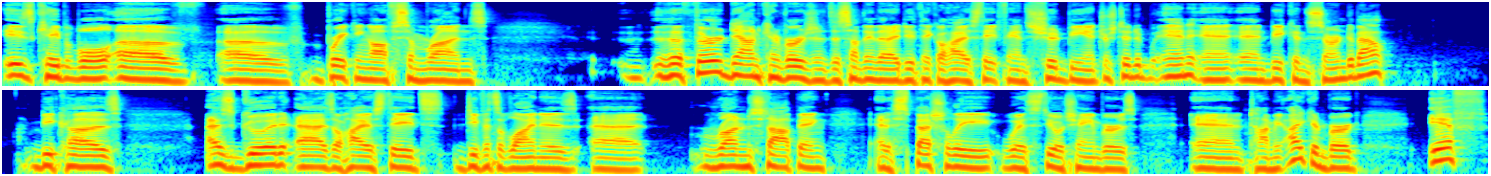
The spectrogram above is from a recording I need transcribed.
is capable of of breaking off some runs. The third down conversions is something that I do think Ohio State fans should be interested in and, and be concerned about because as good as Ohio State's defensive line is at run stopping, and especially with Steele Chambers and Tommy Eichenberg, if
